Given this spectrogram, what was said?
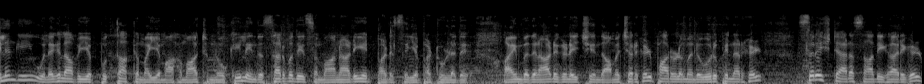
இலங்கையை உலகளாவிய புத்தாக்க மையமாக மாற்றும் நோக்கில் இந்த சர்வதேச மாநாடு ஏற்பாடு செய்யப்பட்டுள்ளது. ஐம்பது நாடுகளைச் சேர்ந்த அமைச்சர்கள் பாராளுமன்ற உறுப்பினர்கள் சிரேஷ்ட அரசு அதிகாரிகள்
